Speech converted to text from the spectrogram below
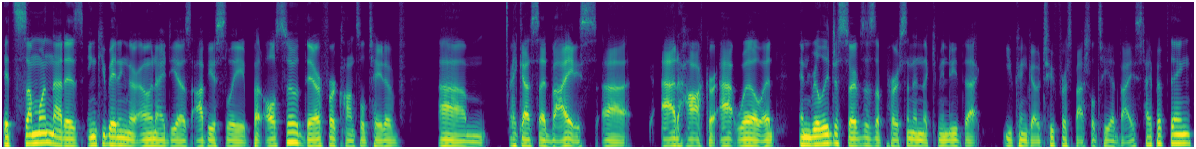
it's someone that is incubating their own ideas, obviously, but also there for consultative, um, I guess, advice. Uh, ad hoc or at will and and really just serves as a person in the community that you can go to for specialty advice type of thing.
